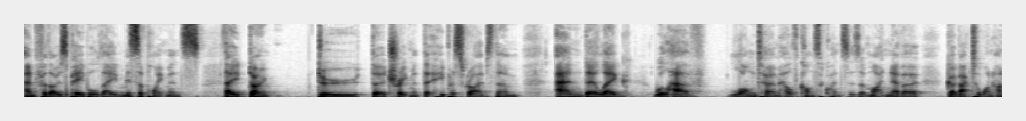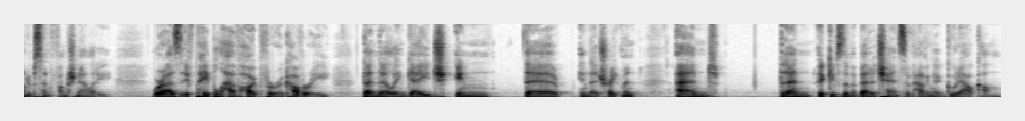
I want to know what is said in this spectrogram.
And for those people, they miss appointments, they don't do the treatment that he prescribes them and their leg will have long term health consequences. It might never go back to 100% functionality. Whereas if people have hope for recovery, then they'll engage in their in their treatment and then it gives them a better chance of having a good outcome.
